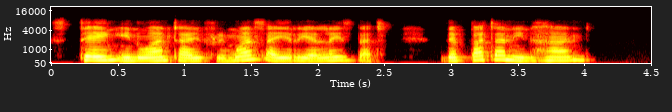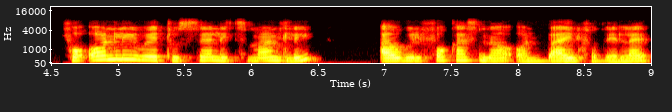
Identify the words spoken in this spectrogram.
staying in one time frame. Once I realize that the pattern in hand for only way to sell it's monthly, I will focus now on buying for the life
